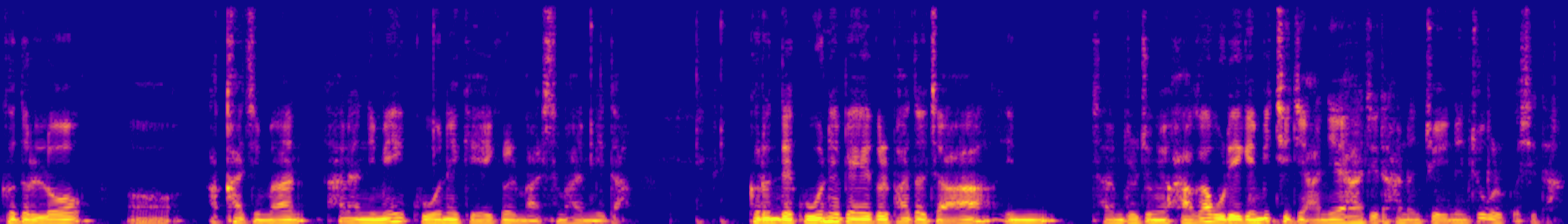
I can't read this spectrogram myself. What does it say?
그들로 어, 악하지만 하나님이 구원의 계획을 말씀합니다. 그런데 구원의 계획을 받으자 사람들 중에 화가 우리에게 미치지 아니하리라 하는 죄인은 죽을 것이다.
